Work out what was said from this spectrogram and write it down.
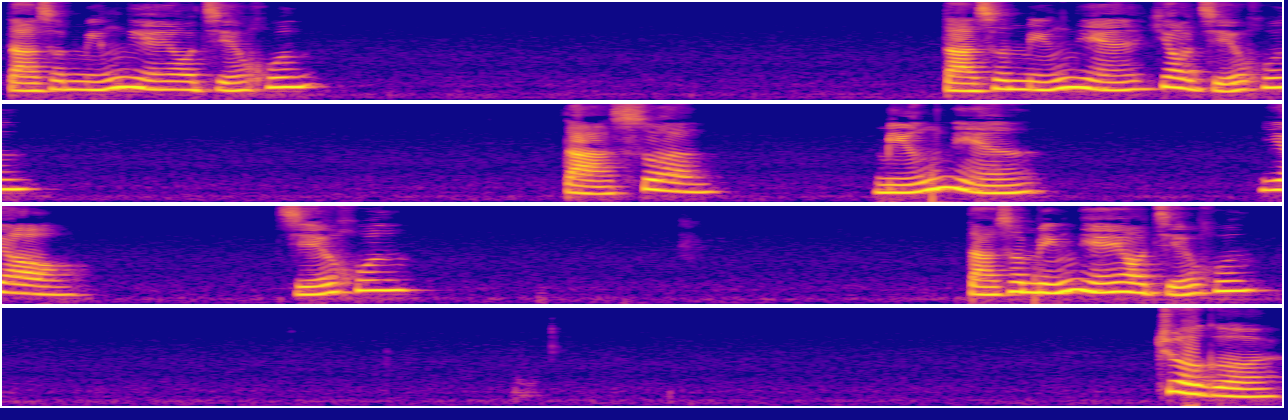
打算明年要结婚。打算明年要结婚。打算明年要结婚。打算明年要结婚。这个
